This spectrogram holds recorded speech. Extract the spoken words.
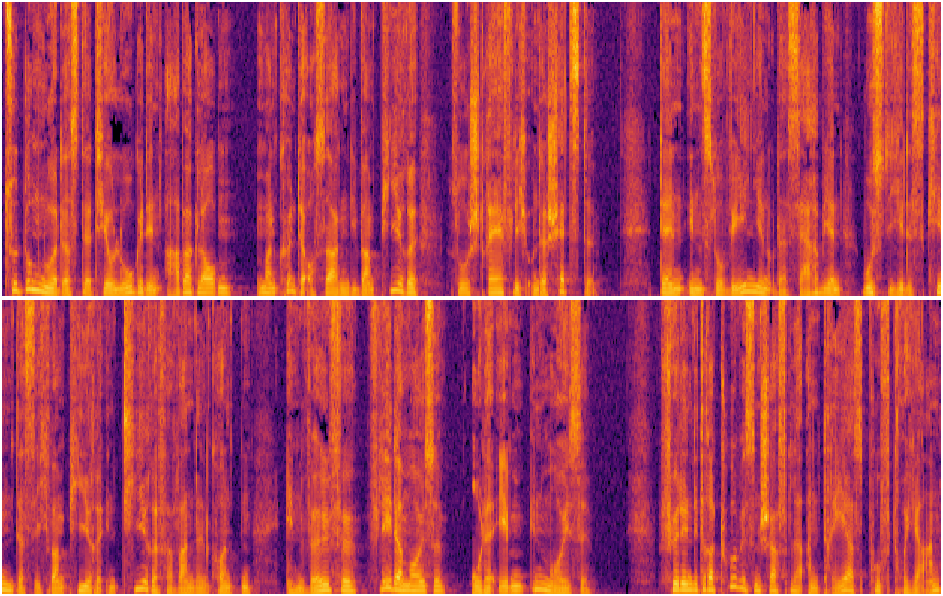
Zu dumm nur, dass der Theologe den Aberglauben, man könnte auch sagen die Vampire, so sträflich unterschätzte. Denn in Slowenien oder Serbien wusste jedes Kind, dass sich Vampire in Tiere verwandeln konnten, in Wölfe, Fledermäuse oder eben in Mäuse. Für den Literaturwissenschaftler Andreas Puff-Trojan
